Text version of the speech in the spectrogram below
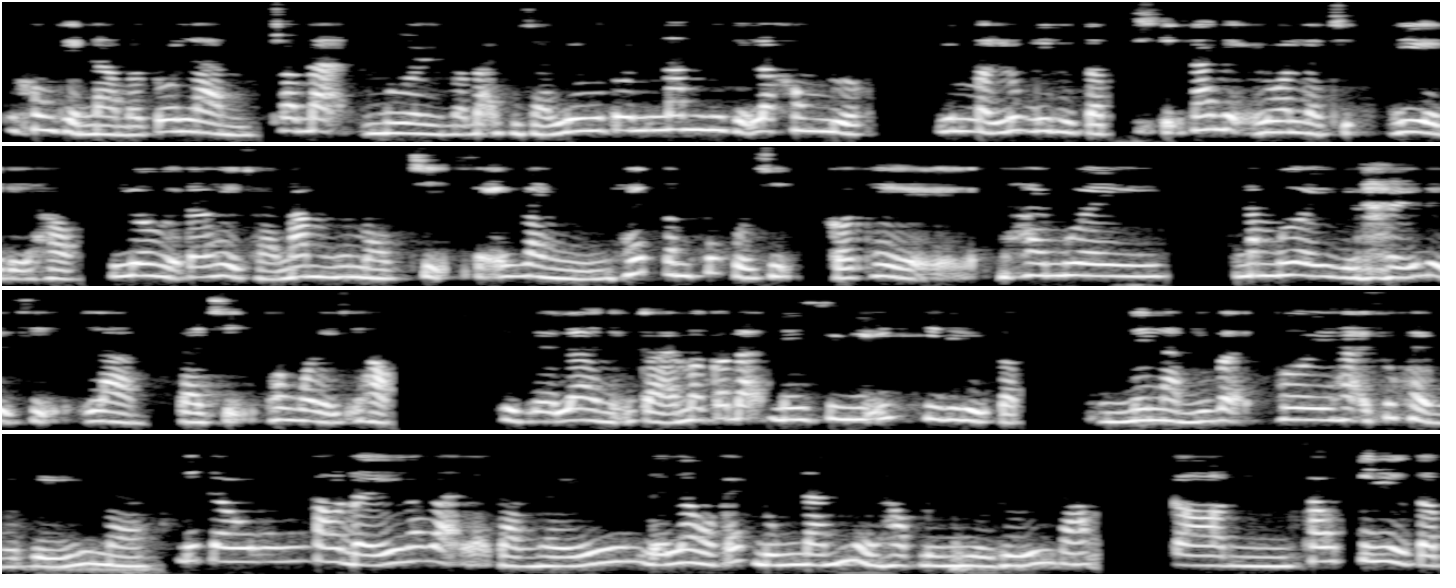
tôi không thể nào mà tôi làm cho bạn 10 mà bạn chỉ trả lương cho tôi năm như thế là không được. Nhưng mà lúc đi thực tập, chị xác định luôn là chị đi để học, lương người ta có thể trả năm nhưng mà chị sẽ dành hết tâm sức của chị, có thể 20 50 gì đấy để chị làm và chị thông qua để chị học. Thì đấy là những cái mà các bạn nên suy nghĩ khi đi thực tập nên làm như vậy hơi hại sức khỏe một tí nhưng mà biết đâu sau đấy các bạn lại cảm thấy đấy là một cách đúng đắn để học được nhiều thứ thì sao còn sau khi thực tập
